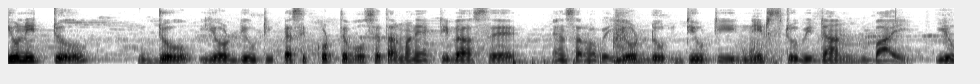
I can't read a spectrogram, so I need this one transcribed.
you need to do your duty passive করতে বলছে, তার মানে অ্যাক্টিভ আছে অ্যান্সার হবে. Your duty needs to be done by you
